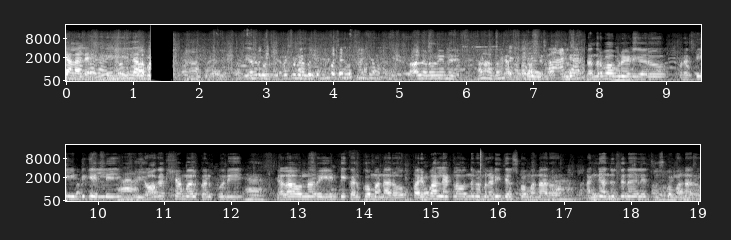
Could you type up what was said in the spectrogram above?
阿拉嘞，伊拉。Chandrababu Naidu garu ప్రతి ఇంటికి వెళ్ళి యోగక్షేమాలు కనుక్కొని ఎలా ఉన్నారు ఏంటి కనుక్కోమన్నారు పరిపాలన ఎట్లా ఉందో మిమ్మల్ని అడిగి తెలుసుకోమన్నారు అన్ని అందుతున్నాయో లేదు చూసుకోమన్నారు.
